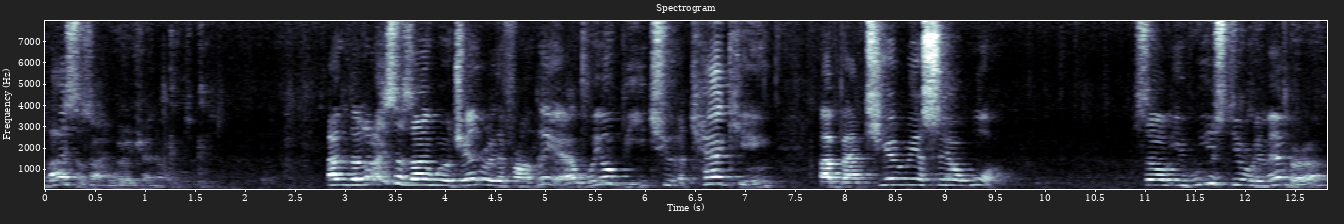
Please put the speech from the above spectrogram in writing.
Lysozyme will generate. And the lysozyme will generate from there will be to attacking a bacteria cell wall. So if we still remember,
